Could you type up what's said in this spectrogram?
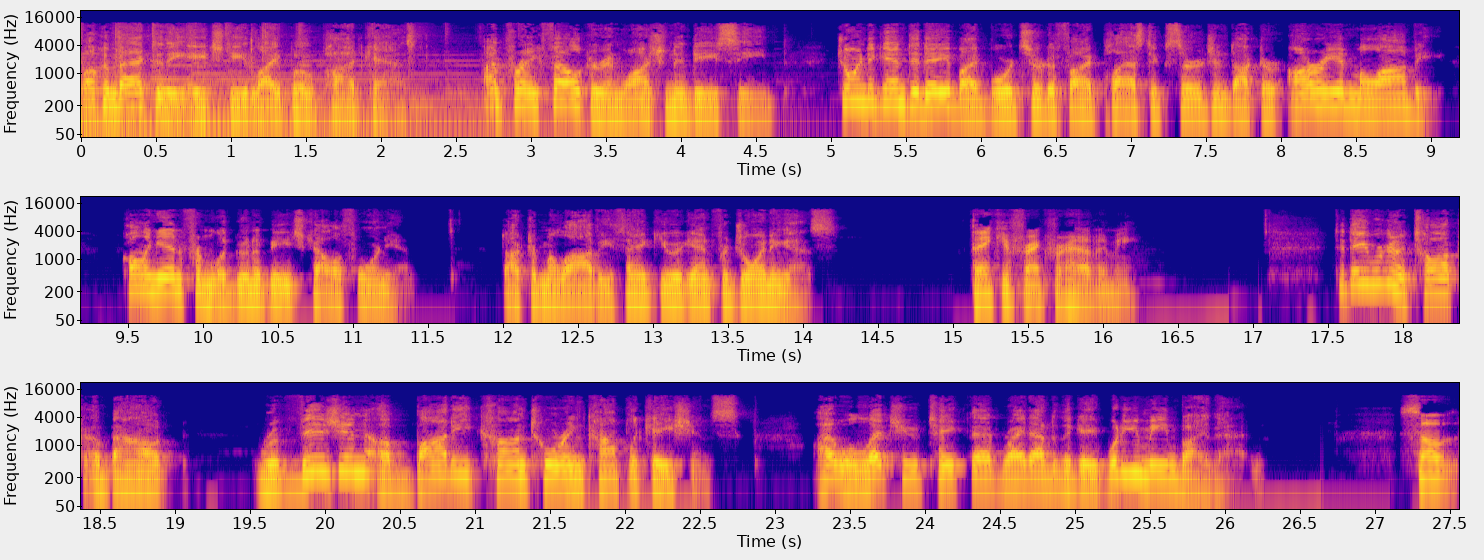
Welcome back to the HD Lipo Podcast. I'm Frank Felker in Washington, D.C., joined again today by board certified plastic surgeon Dr. Aryan Malavi, calling in from Laguna Beach, California. Dr. Malavi, thank you again for joining us. Thank you, Frank, for having me. Today we're going to talk about revision of body contouring complications. I will let you take that right out of the gate. What do you mean by that? So,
